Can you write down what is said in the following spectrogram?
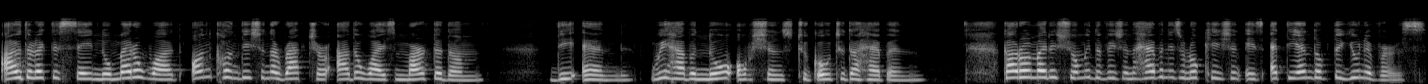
i would like to say no matter what unconditional rapture otherwise martyrdom the end we have no options to go to the heaven God Almighty showed me the vision. Heaven Heaven's location is at the end of the universe,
